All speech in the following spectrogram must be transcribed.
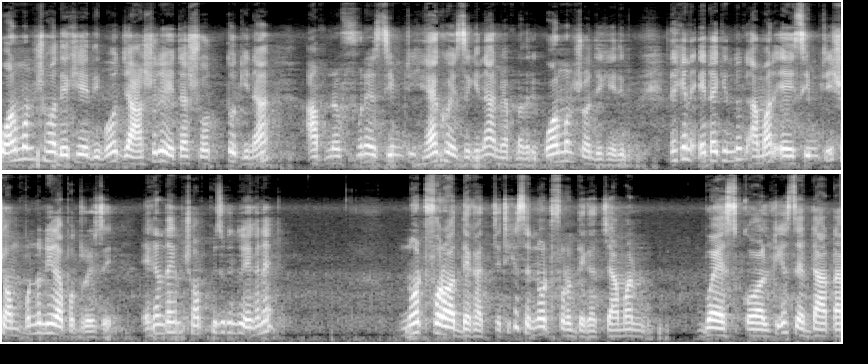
প্রমাণ সহ দেখিয়ে দিব যে আসলে এটা সত্য কিনা। আপনার ফোনের সিমটি হ্যাক হয়েছে কিনা আমি আপনাদেরকে পরামর্শ দেখিয়ে দেবো। দেখেন, এটা কিন্তু আমার এই সিমটি সম্পূর্ণ নিরাপদ রয়েছে। এখানে দেখেন সব কিছু কিন্তু এখানে নোট ফরওয়ার্ড দেখাচ্ছে, ঠিক আছে? নোট ফরওয়ার্ড দেখাচ্ছে, আমার ভয়েস কল ঠিক আছে? ডাটা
